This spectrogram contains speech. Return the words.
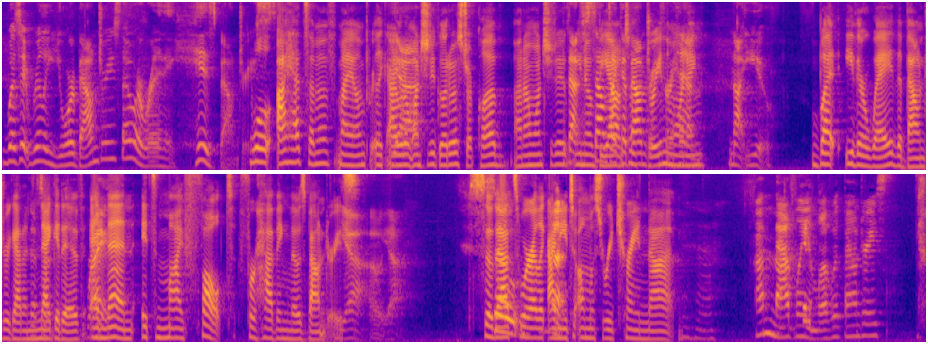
Was it really your boundaries though or were they his boundaries? Well i had some of my own like yeah. i don't want you to go to a strip club. I don't want you to you know be out like until three in the morning him, not you. But either way the boundary got a negative, right. and then it's my fault for having those boundaries. Yeah. Oh yeah so, so that's where like yeah. I need to almost retrain that. Mm-hmm. I'm madly in love with boundaries.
